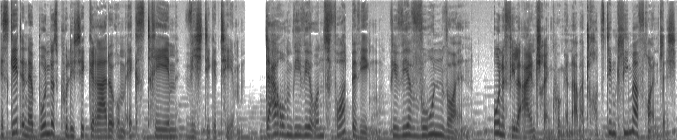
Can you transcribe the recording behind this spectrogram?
Es geht in der Bundespolitik gerade um extrem wichtige Themen. Darum, wie wir uns fortbewegen, wie wir wohnen wollen. Ohne viele Einschränkungen, aber trotzdem klimafreundlich.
